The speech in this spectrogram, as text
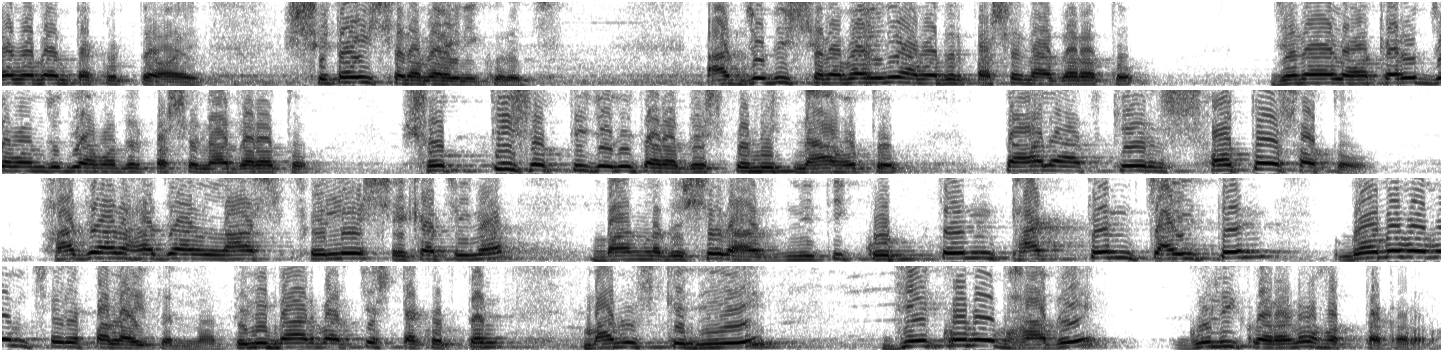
সমাধানটা করতে হয়, সেটাই সেনাবাহিনী করেছে। আর যদি সেনাবাহিনী আমাদের পাশে না দাঁড়াতো জেনারেল ওয়াকারুজ্জামান যদি আমাদের পাশে না দাঁড়াতো, সত্যি সত্যি যদি তারা দেশপ্রেমিক না হতো, তাহলে আজকের শত শত, হাজার হাজার লাশ ফেলে শেখ হাসিনা বাংলাদেশে রাজনীতি করতেন, থাকতেন, চাইতেন, গণভবন ছেড়ে পালাইতেন না। তিনি বারবার চেষ্টা করতেন মানুষকে দিয়ে যে কোনো ভাবে গুলি করানো, হত্যা করানো।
